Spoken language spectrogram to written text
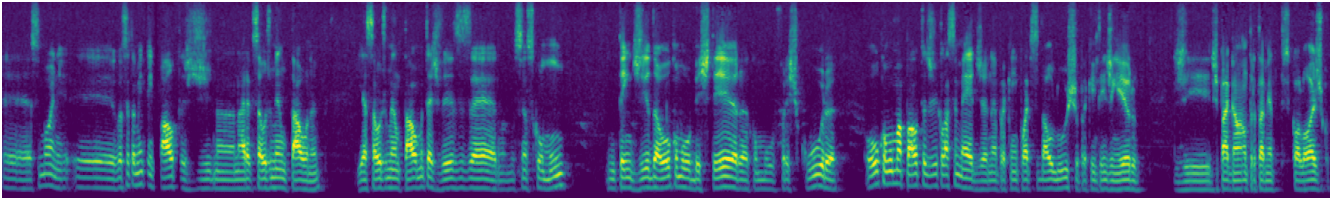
É, Simone, é, você também tem pautas de, na, na, área de saúde mental, né? E a saúde mental muitas vezes é, no senso comum, entendida ou como besteira, como frescura, ou como uma pauta de classe média, né, para quem pode se dar o luxo, para quem tem dinheiro de, de pagar um tratamento psicológico.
